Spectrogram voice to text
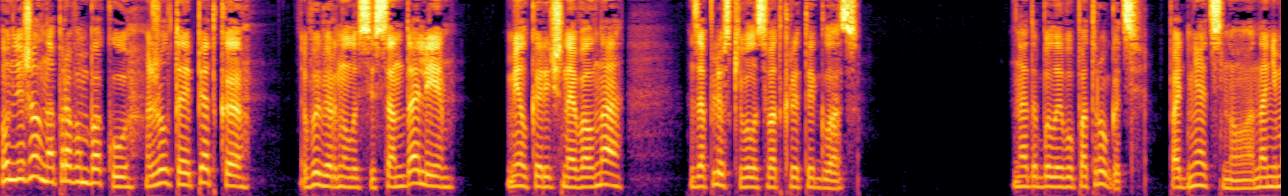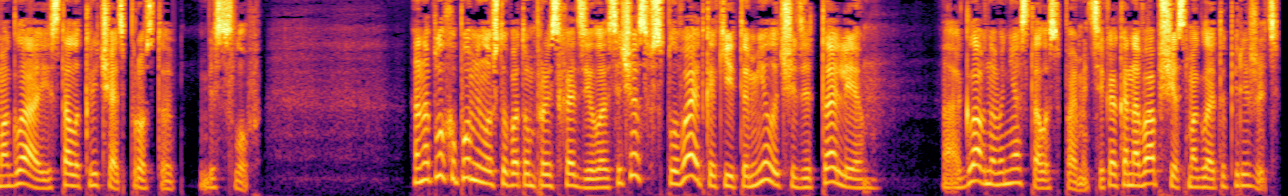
Он лежал на правом боку, желтая пятка вывернулась из сандалии, мелкая речная волна заплескивалась в открытый глаз. Надо было его потрогать, поднять, но она не могла и стала кричать просто, без слов. Она плохо помнила, что потом происходило, сейчас всплывают какие-то мелочи, детали, а главного не осталось в памяти, как она вообще смогла это пережить.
